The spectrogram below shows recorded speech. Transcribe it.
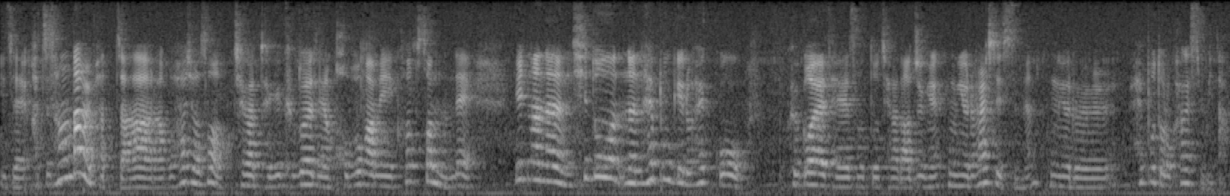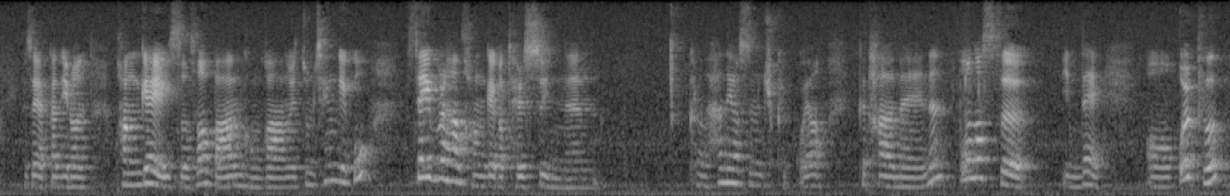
이제 같이 상담을 받자라고 하셔서 제가 되게 그거에 대한 거부감이 컸었는데 일단은 시도는 해보기로 했고 그거에 대해서도 제가 나중에 공유를 할 수 있으면 공유를 해보도록 하겠습니다. 그래서 약간 이런 관계에 있어서 마음 건강을 좀 챙기고 stable한 관계가 될 수 있는 그런 한 해였으면 좋겠고요. 그 다음에는 보너스인데 어, 골프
